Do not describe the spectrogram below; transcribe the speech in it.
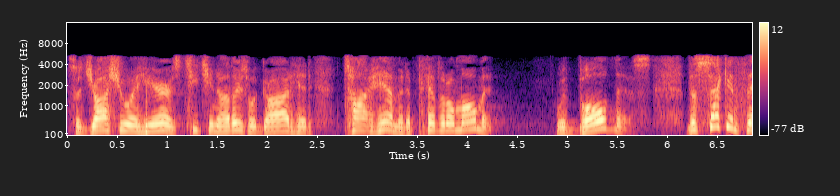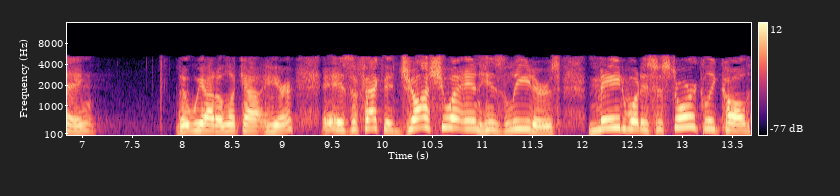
So Joshua here is teaching others what God had taught him at a pivotal moment with boldness. The second thing that we ought to look at here is the fact that Joshua and his leaders made what is historically called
